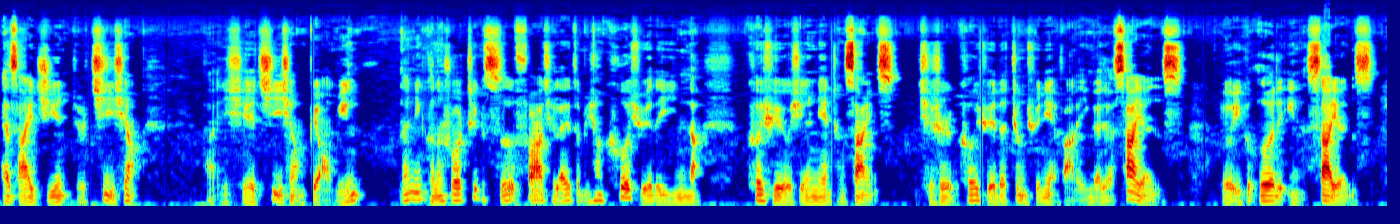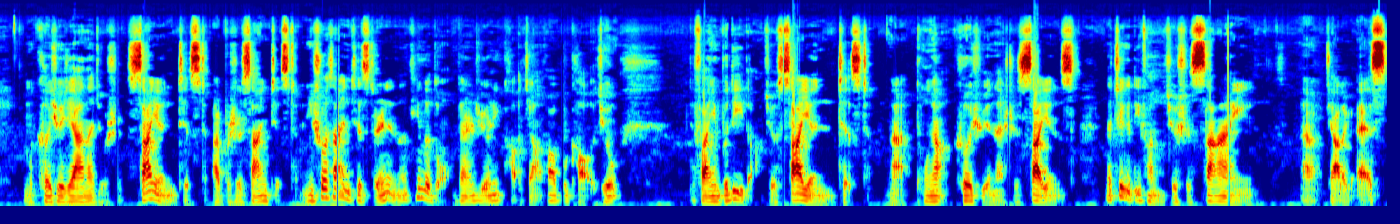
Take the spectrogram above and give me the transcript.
s i g n 就是迹象啊，一些迹象表明。那你可能说这个词发起来怎么像科学的音呢？科学有些人念成 science，其实科学的正确念法呢应该叫 science，有一个 a 的音 science。那么科学家呢就是 scientist，而不是 scientist。你说 scientist，人家能听得懂，但是觉得你考讲话不考究，发音不地道，就 scientist。那同样科学呢是 science。那这个地方就是 sign 啊，加了个 s，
